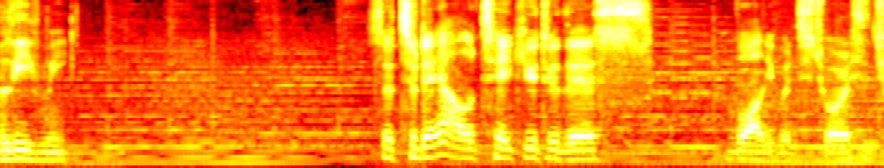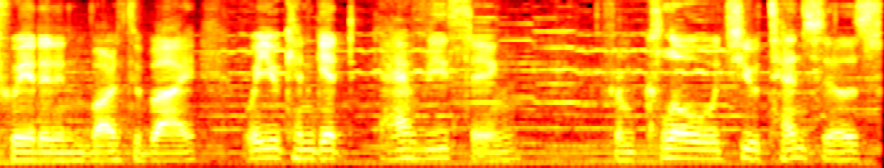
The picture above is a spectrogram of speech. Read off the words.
believe me. So today I'll take you to this Bollywood store situated in Bur, Dubai where you can get everything from clothes, utensils,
